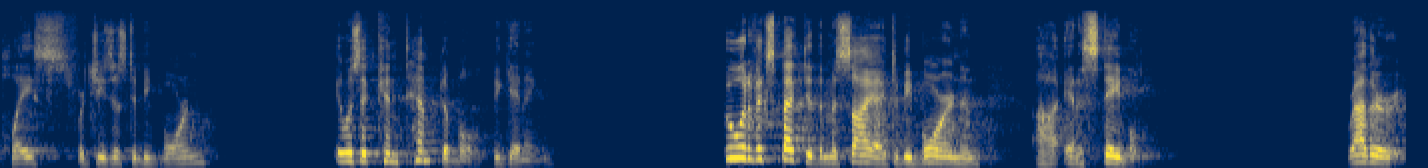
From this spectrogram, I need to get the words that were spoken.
place for Jesus to be born. It was a contemptible beginning. Who would have expected the Messiah to be born in, uh, in a stable? Rather,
